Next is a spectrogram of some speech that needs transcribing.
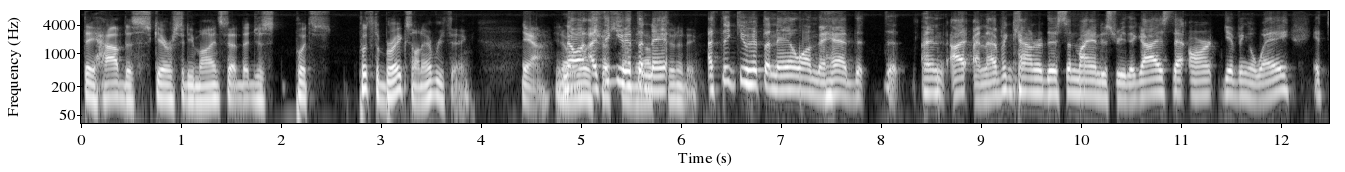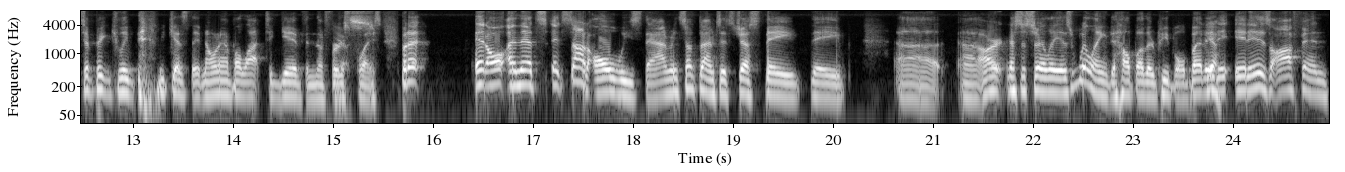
they have this scarcity mindset that just puts puts the brakes on everything. Yeah. You know, no, really I think you hit the, nail. opportunity. I think you hit the nail on the head. That that, and I and I've encountered this in my industry. The guys that aren't giving away, it typically because they don't have a lot to give in the first Yes. place. But it all, and that's it's not always that. I mean, sometimes it's just they they uh, uh, aren't necessarily as willing to help other people. But it it is often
